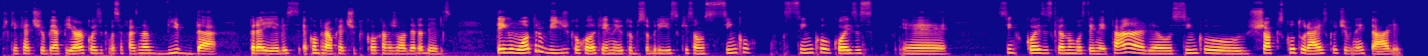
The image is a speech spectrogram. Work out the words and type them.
Porque ketchup é a pior coisa que você faz na vida para eles, é comprar um ketchup e colocar na geladeira deles. Tem um outro vídeo que eu coloquei no YouTube sobre isso, que são cinco, cinco coisas. É, cinco coisas que eu não gostei na Itália, ou cinco choques culturais que eu tive na Itália,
